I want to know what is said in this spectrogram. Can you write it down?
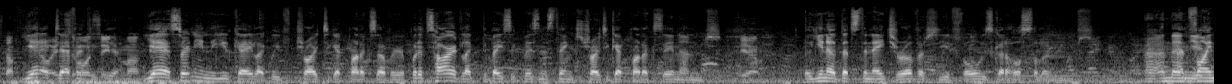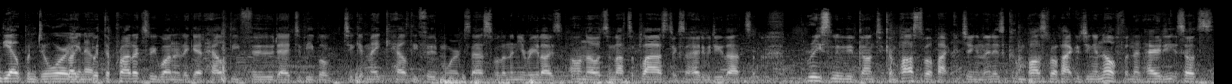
stuff? Yeah, out into more definitely. supermarkets? Yeah, certainly in the UK, like we've tried to get products over here, but it's hard, like the basic business thing, to try to get products in, and Yeah. you know that's the nature of it. You've always got to hustle and and then and you- find the open door. like you know, with the products we wanted to get healthy food out to people to get, make healthy food more accessible and then you realize oh no it's in lots of plastic so how do we do that so recently we've gone to compostable packaging and then is compostable packaging enough and then how do you so it's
